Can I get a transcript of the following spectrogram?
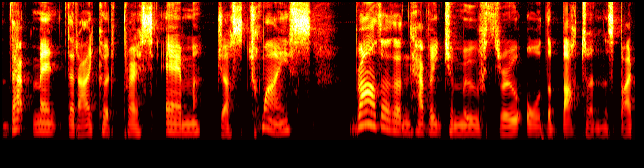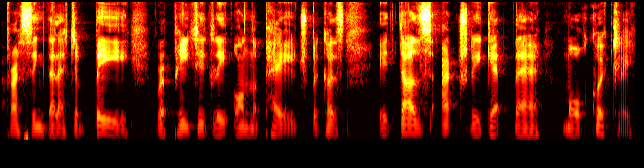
that meant that I could press M just twice rather than having to move through all the buttons by pressing the letter B repeatedly on the page because it does actually get there more quickly.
